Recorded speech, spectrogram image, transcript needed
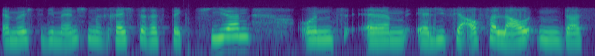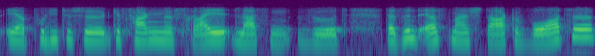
er möchte die Menschenrechte respektieren und ähm, er ließ ja auch verlauten, dass er politische Gefangene freilassen wird. Das sind erstmal starke Worte.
